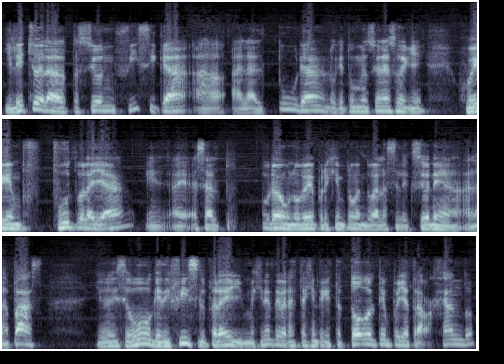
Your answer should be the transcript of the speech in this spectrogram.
y el hecho de la adaptación física a, la altura, lo que tú mencionas, eso de que jueguen fútbol allá, eh, a esa altura, uno ve, por ejemplo, cuando va a las selecciones a La Paz, y uno dice, oh, qué difícil para ellos. Imagínate para esta gente que está todo el tiempo ya trabajando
